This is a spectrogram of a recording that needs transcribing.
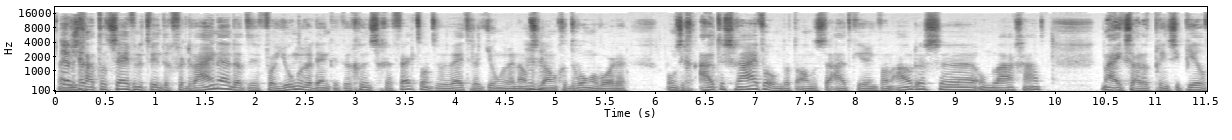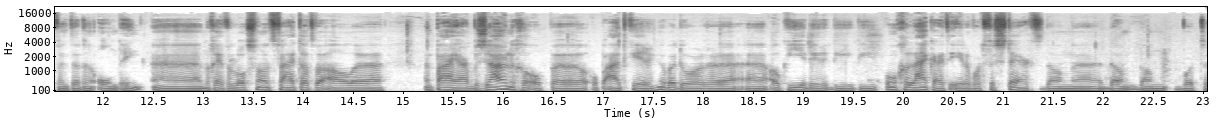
Nou, die gaat tot 27 verdwijnen. Dat is voor jongeren denk ik een gunstig effect. Want we weten dat jongeren in Amsterdam mhm. gedwongen worden om zich uit te schrijven. Omdat anders de uitkering van ouders uh, omlaag gaat. Maar ik zou dat principieel vind ik dat een onding. nog even los van het feit dat we al een paar jaar bezuinigen op, op uitkeringen. Waardoor ook hier die, die, die ongelijkheid eerder wordt versterkt dan, dan, dan wordt,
